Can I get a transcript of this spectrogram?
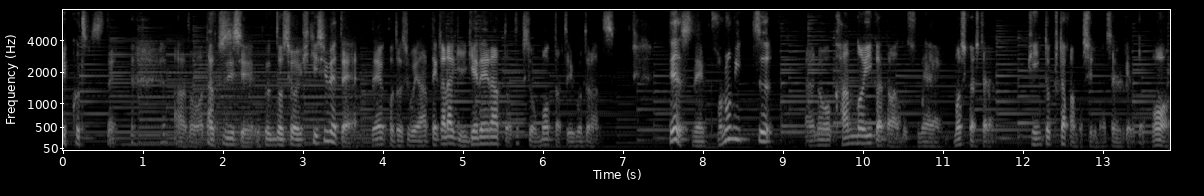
いうことですね。あの、私自身、ふんどしを引き締めて、ね、今年もやっていかなきゃいけないなと私は思ったということなんです。でですね、この3つ、あの、勘のいい方はですね、もしかしたらピンときたかもしれませんけれども、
